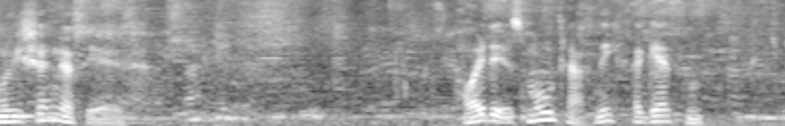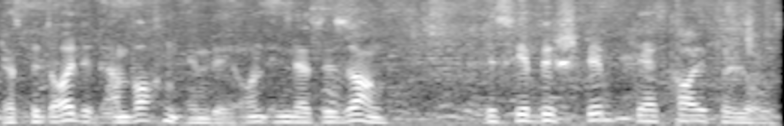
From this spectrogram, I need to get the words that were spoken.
Und wie schön das hier ist. Heute ist Montag, nicht vergessen. Das bedeutet am Wochenende und in der Saison ist hier bestimmt der Teufel los.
